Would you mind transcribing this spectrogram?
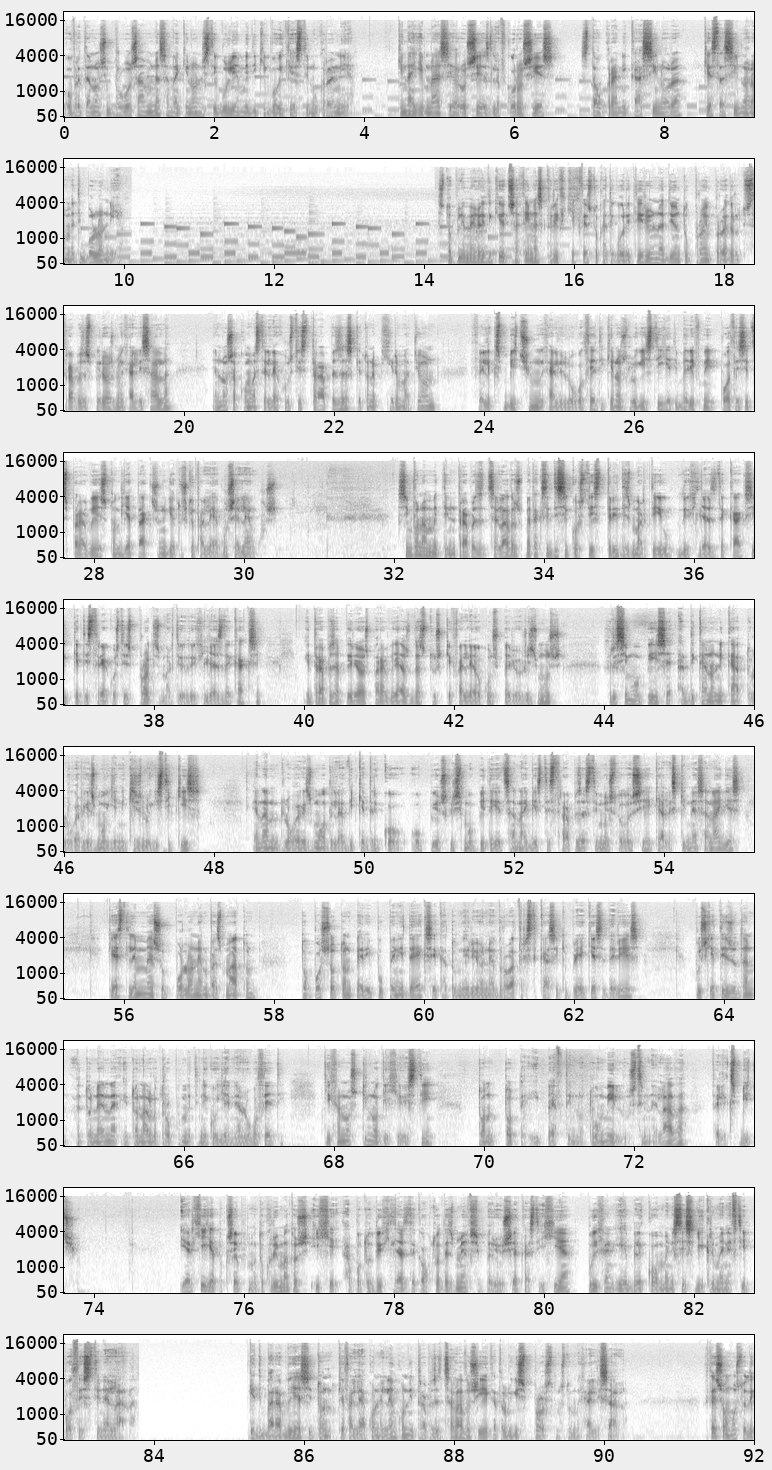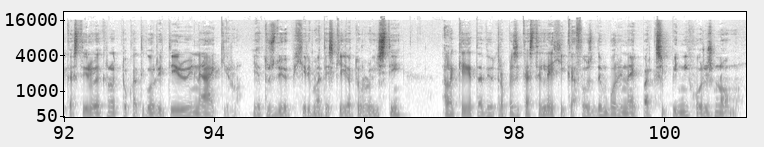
Ο Βρετανός Υπουργός Άμυνας ανακοινώνει στη Βουλή αμυντική βοήθεια στην Ουκρανία. Κοινά γυμνάσια Ρωσία-Λευκορωσία στα Ουκρανικά σύνορα και στα σύνορα με την Πολωνία. Στο πλημελιωδικείο της Αθήνας κρίθηκε χθες το κατηγορητήριο εναντίον του πρώην Προέδρου της Τράπεζας Πυραιός Μιχάλης Σάλα, ενός ακόμα στελέχου της Τράπεζας και των επιχειρηματιών Φέληξ Μπίτσιου, Μιχάλη Λογοθέτη και ενός λογιστή για την περίφημη υπόθεση της παραβίασης των διατάξεων για τους κεφαλαιακούς ελέγχους. Σύμφωνα με την Τράπεζα της Ελλάδος, μεταξύ της 23ης Μαρτίου 2016 και της 31ης Μαρτίου 2016, η Τράπεζα Πυραιός παραβιάζοντας τους κεφαλαιακούς περιορισμούς χρησιμοποίησε αντικανονικά το λογαριασμό γενικής λογιστικής έναν λογαριασμό δηλαδή κεντρικό, ο οποίος χρησιμοποιείται για τις ανάγκες της τράπεζας στη μισθοδοσία και άλλες κοινέ ανάγκες και έστειλε μέσω πολλών εμβασμάτων το ποσό των περίπου 56 εκατομμυρίων ευρώ αθρηστικά σε κυπριακές εταιρείες που σχετίζονταν με τον ένα ή τον άλλο τρόπο με την οικογένεια λογοθέτη και είχαν ως κοινό διαχειριστή τον τότε υπεύθυνο του ομίλου στην Ελλάδα, Φέλιξ Μπίτσιου. Η αρχή για το ξέπλυμα του χρήματος είχε από το 2018 δεσμεύσει περιουσιακά στοιχεία που είχαν οι εμπλεκόμενοι στη συγκεκριμένη αυτή υπόθεση στην Ελλάδα. Για την παραβίαση των κεφαλαιακών ελέγχων, η Τράπεζα της Ελλάδος είχε καταλογίσει πρόστιμο στο Μιχάλη Σάλα. Χθες όμως το δικαστήριο έκανε ότι το κατηγορητήριο είναι άκυρο για τους δύο επιχειρηματίες και για τον λογιστή, αλλά και για τα δύο τραπεζικά στελέχη, καθώς δεν μπορεί να υπάρξει ποινή χωρίς νόμο.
